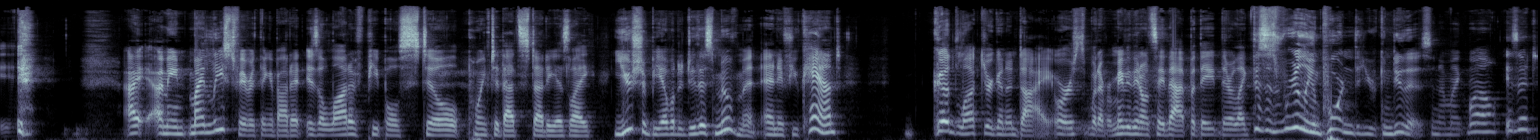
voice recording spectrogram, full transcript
I I mean, my least favorite thing about it is a lot of people still point to that study as like, you should be able to do this movement, and if you can't, good luck, you're gonna die, or whatever. Maybe they don't say that, but they they're like, this is really important that you can do this, and I'm like, well, is it?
